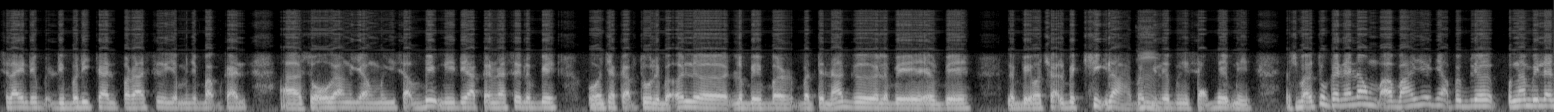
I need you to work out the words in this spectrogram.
selain dia diberikan perasa yang menyebabkan uh, seorang yang mengisap vape ni dia akan rasa lebih orang cakap tu lebih alert, lebih ber, bertenaga, lebih lebih lebih macam lebih kick lah apabila hmm. mengisap vape ni. Sebab itu kadang-kadang uh, bahayanya apabila pengambilan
